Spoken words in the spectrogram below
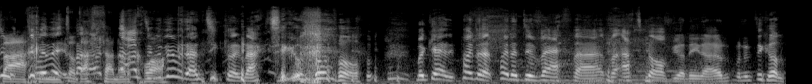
bach yn dod allan o'r cloc. Na, ddim yn anticlimactic o gwbl. Mae gen i, paid y difetha, fy atgofio ni nawr, mae nhw'n digon,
